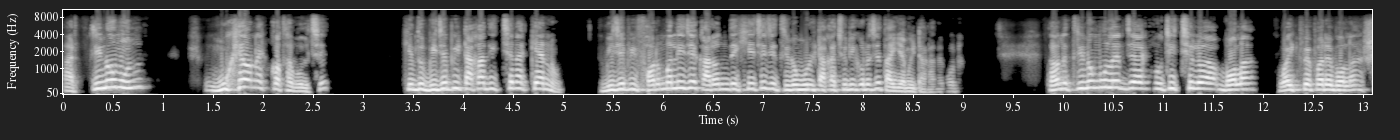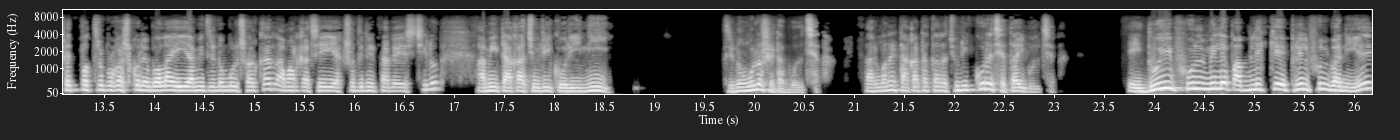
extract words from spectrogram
আর তৃণমূল মুখে অনেক কথা বলছে, কিন্তু বিজেপি টাকা দিচ্ছে না কেন? বিজেপি ফর্মালি যে কারণ দেখিয়েছে যে তৃণমূল টাকা চুরি করেছে, তাই আমি টাকা দেবো না। তাহলে তৃণমূলের যা উচিত ছিল বলা, হোয়াইট পেপারে বলা, শ্বেতপত্র প্রকাশ করে বলা, এই আমি তৃণমূল সরকার, আমার কাছে এই একশো দিনের টাকা এসেছিল, আমি টাকা চুরি করিনি। তৃণমূলও সেটা বলছে না। তার মানে টাকাটা তারা চুরি করেছে, তাই বলছে না। এই দুই ফুল মিলে পাবলিককে এপ্রিল ফুল বানিয়ে,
